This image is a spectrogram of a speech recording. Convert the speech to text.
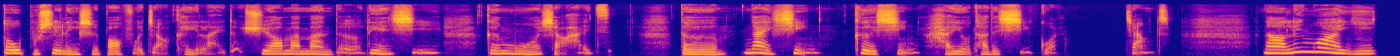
都不是临时抱佛脚可以来的，需要慢慢的练习跟磨小孩子的耐性、个性，还有他的习惯，这样子。那另外一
